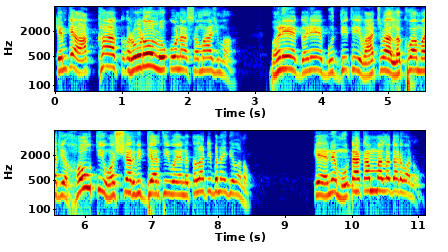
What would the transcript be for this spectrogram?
કેમ કે આખા કરોડો લોકોના સમાજમાં ભણે, ગણે, બુદ્ધિથી વાંચવા, લખવામાં જે સૌથી હોશિયાર વિદ્યાર્થી હોય એને તલાટી બનાવી દેવાનો. કે એને મોટા કામમાં લગાડવાનો.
